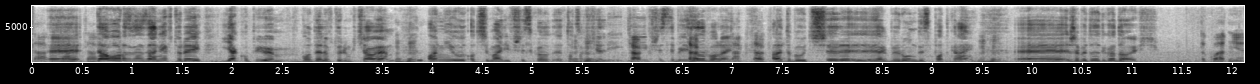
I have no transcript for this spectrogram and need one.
tak, e, tak, tak, dało tak. rozwiązanie, w której ja kupiłem w modelu, w którym chciałem, Mhm. oni otrzymali wszystko to, co Mhm. chcieli Tak. i wszyscy byli Tak, zadowoleni. tak, tak, Ale tak. to były trzy e, jakby rundy spotkań, Mhm. e, żeby do tego dojść. Dokładnie.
